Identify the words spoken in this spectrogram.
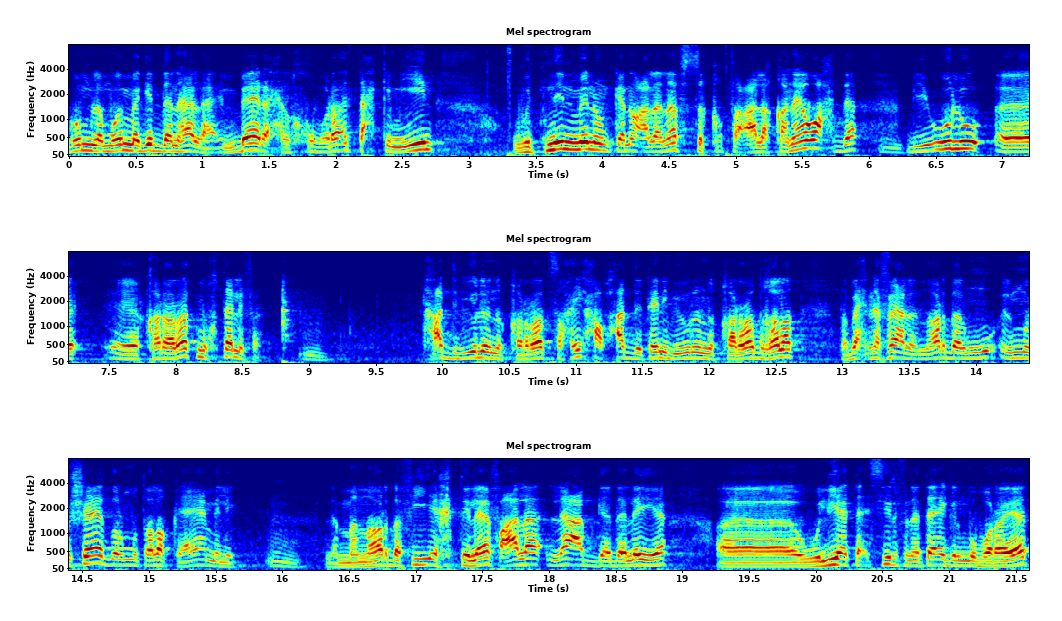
جملة مهمة جدا قالها إمبارح الخبراء التحكيميين واثنين منهم كانوا على نفس على قناة واحدة بيقولوا آه، آه، قرارات مختلفة. حد بيقول إن القرارات صحيحة وحد تاني بيقول إن القرارات غلط. طب إحنا فعلا النهارده الم- المشاهد والمتلقي هيعمل إيه؟ لما النهارده في اختلاف على لاعب جدلية وليها تأثير في نتائج المباريات.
